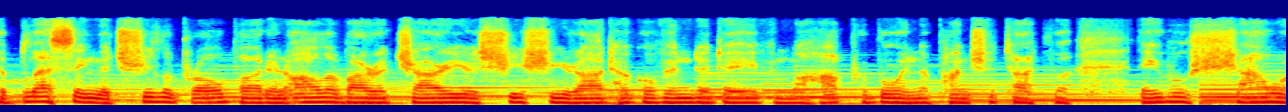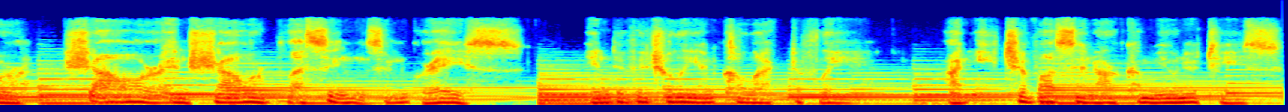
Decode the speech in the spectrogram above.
the blessing that Srila Prabhupada and all of our acharyas, Sri Sri Radha Govinda Dev and Mahaprabhu and the Panchatattva, they will shower, shower, and shower blessings and grace individually and collectively on each of us in our communities.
